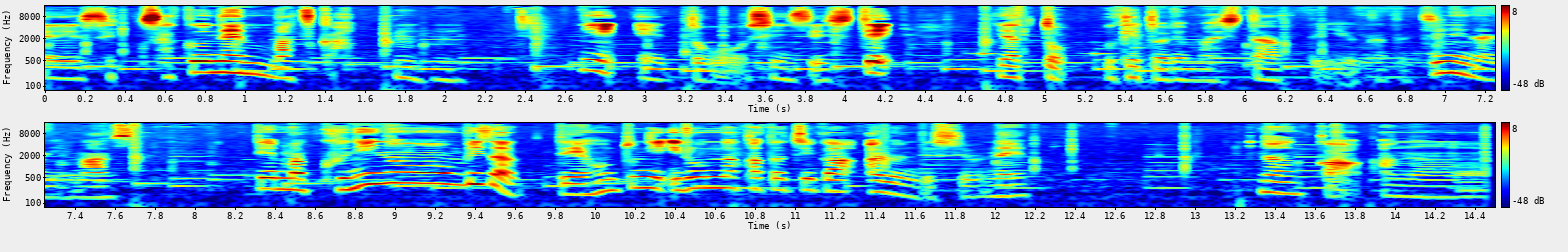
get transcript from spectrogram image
えー、昨年末か、うんうん、に、えーと、申請してやっと受け取れましたっていう形になります。でまあ国のビザって本当にいろんな形があるんですよね。なんかあのー、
